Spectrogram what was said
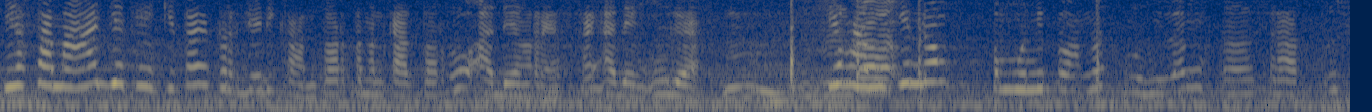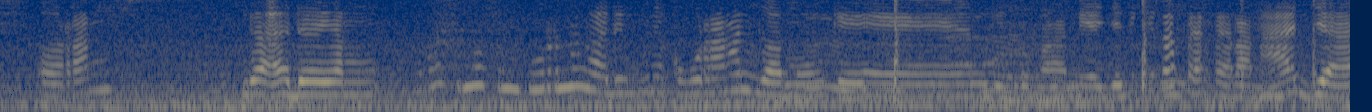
ya sama aja kayak kita kerja di kantor teman kantor lu ada yang rese ada yang enggak Mm. ya nggak mungkin dong penghuni pelatnas gue bilang eh, 100 orang nggak ada yang wah semua sempurna nggak ada yang punya kekurangan nggak mungkin gitu kan ya jadi kita fair-fairan aja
